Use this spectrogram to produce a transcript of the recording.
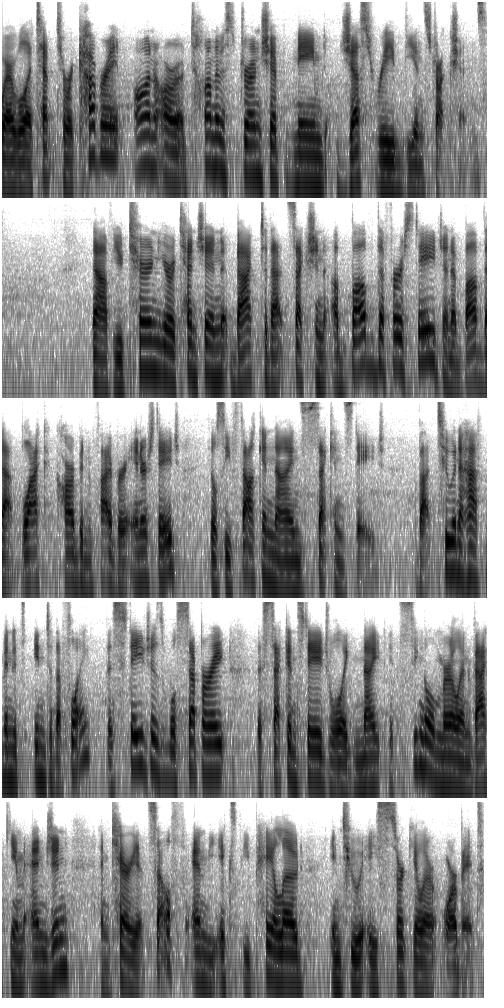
where we'll attempt to recover it on our autonomous drone ship named Just Read the Instructions. Now, if you turn your attention back to that section above the first stage and above that black carbon fiber interstage, you'll see Falcon 9's second stage. About two and a half minutes into the flight, the stages will separate. The second stage will ignite its single Merlin vacuum engine and carry itself and the IXPE payload into a circular orbit.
